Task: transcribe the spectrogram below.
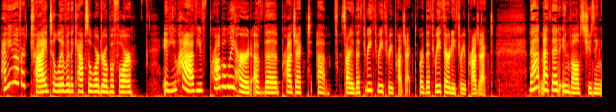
Have you ever tried to live with a capsule wardrobe before? If you have, you've probably heard of the project, uh, sorry, the 333 project or the 333 project. That method involves choosing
